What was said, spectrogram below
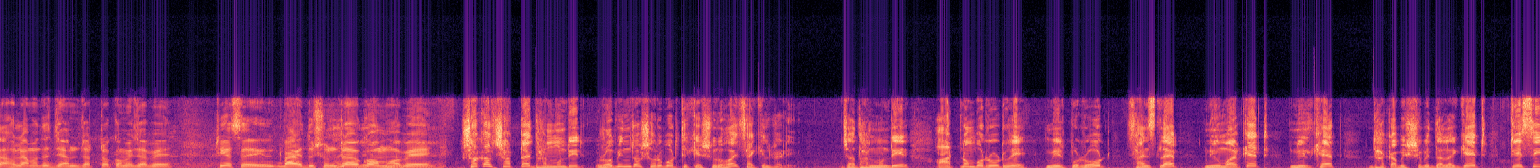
তাহলে আমাদের জ্যামজটটা কমে যাবে। ঠিক আছে বায়ু দূষণটাও কম হবে। সকাল সাতটায় ধানমন্ডির রবীন্দ্র সরোবর থেকে শুরু হয় সাইকেল র্যালি যা ধানমন্ডির আট নম্বর রোড হয়ে Mirpur road science lab new market, Nilkhet, Dhaka বিশ্ববিদ্যালয় গেট, টিসি,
